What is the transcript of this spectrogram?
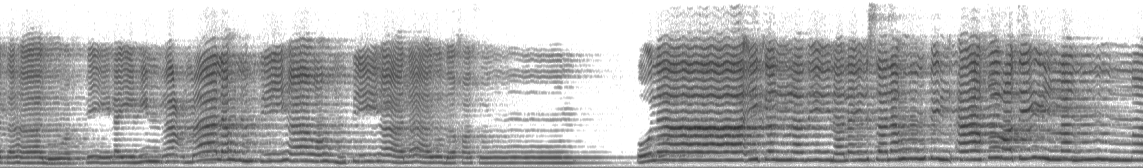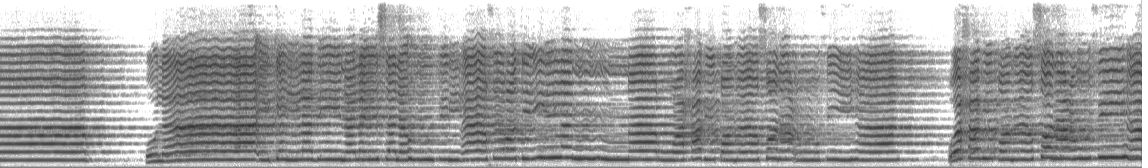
ليلتها نوفي إليهم أعمالهم فيها وهم فيها لا يبخسون. أولئك الذين ليس لهم في الآخرة إلا النار. أولئك الذين ليس لهم في الآخرة إلا النار. وحبط ما صنعوا فيها وحبط ما صنعوا فيها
